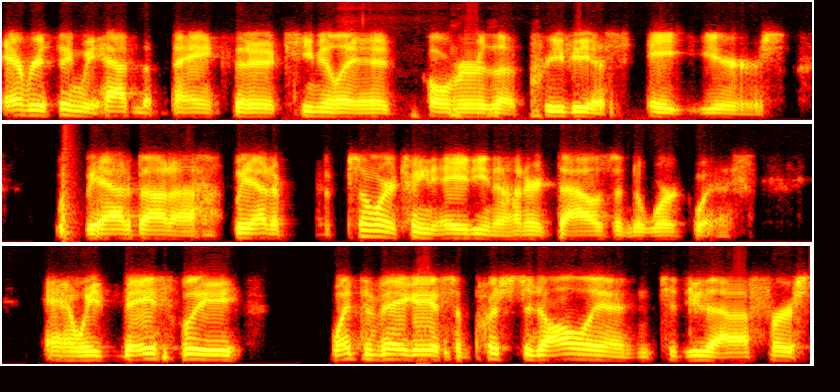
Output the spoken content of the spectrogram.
everything we had in the bank that had accumulated over the previous eight years. We had about a we had a, somewhere between eighty and hundred thousand to work with, and we basically went to Vegas and pushed it all in to do that first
